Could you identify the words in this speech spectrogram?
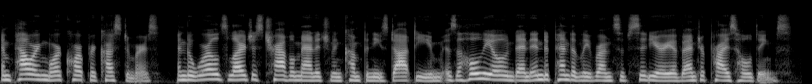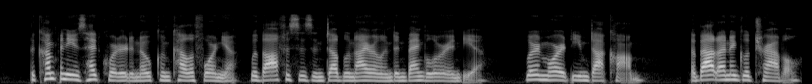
empowering more corporate customers, and the world's largest travel management companies. Deem is a wholly owned and independently run subsidiary of Enterprise Holdings. The company is headquartered in Oakland, California, with offices in Dublin, Ireland, and Bangalore, India. Learn more at deem.com. About Uniglobe Travel.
